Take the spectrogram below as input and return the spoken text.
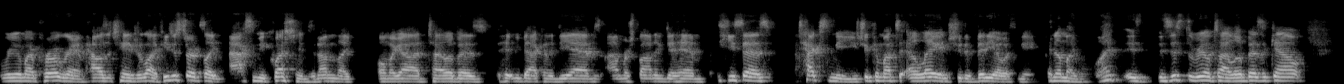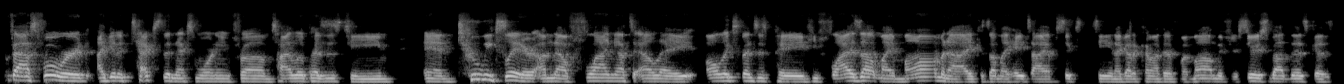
were you in my program? How's it changed your life? He just starts like asking me questions, and I'm like, Oh my God, Tai Lopez hit me back in the DMs. I'm responding to him. He says, text me. You should come out to LA and shoot a video with me. And I'm like, what? Is, is this the real Tai Lopez account? Fast forward, I get a text the next morning from Tai Lopez's team. And two weeks later, I'm now flying out to LA, all expenses paid. He flies out my mom and I because I'm like, hey, Tai, I'm 16. I got to come out there with my mom if you're serious about this because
